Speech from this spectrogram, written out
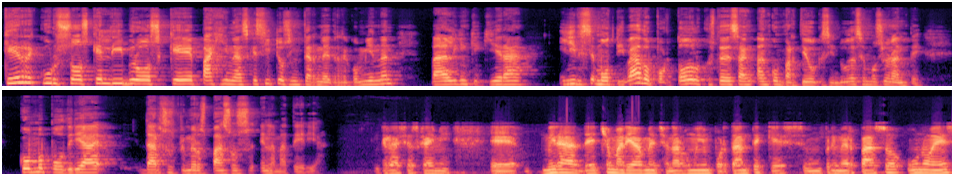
¿Qué recursos, qué libros, qué páginas, qué sitios internet recomiendan para alguien que quiera irse motivado por todo lo que ustedes han, compartido, que sin duda es emocionante? ¿Cómo podría dar sus primeros pasos en la materia? Gracias, Jaime. Eh, mira, de hecho, María mencionó algo muy importante, que es un primer paso. Uno es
